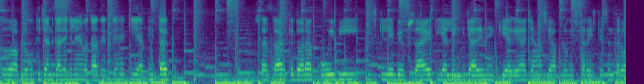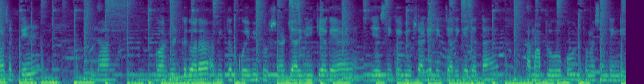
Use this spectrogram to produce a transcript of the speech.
तो आप लोगों की जानकारी के लिए बता देते हैं कि अभी तक सरकार के द्वारा कोई भी इसके लिए वेबसाइट या लिंक जारी नहीं किया गया, जहाँ से आप लोग इसका रजिस्ट्रेशन करवा सकते हैं। फ़िलहाल गवर्नमेंट के द्वारा अभी तक कोई भी वेबसाइट जारी नहीं किया गया है। जैसे कोई वेबसाइट या लिंक जारी किया जाता है हम आप लोगों को इन्फॉर्मेशन देंगे।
